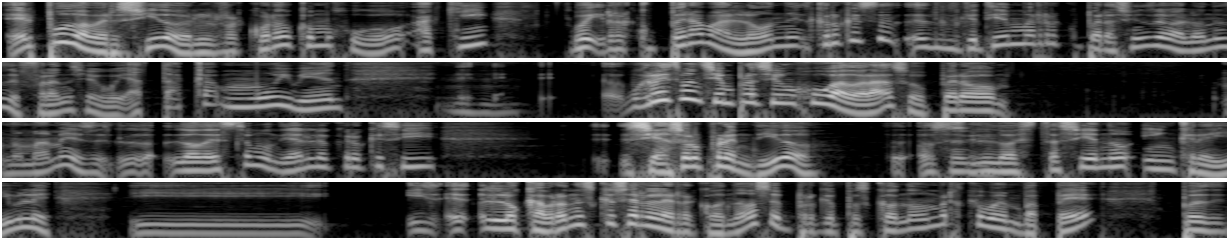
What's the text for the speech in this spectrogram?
él pudo haber sido, el recuerdo cómo jugó. Aquí, güey, recupera balones, creo que es el, que tiene más recuperaciones de balones de Francia, güey, ataca muy bien. Griezmann siempre ha sido un jugadorazo, pero no mames, lo, lo de este mundial yo creo que sí se ha sorprendido. O sea, sí. lo está haciendo increíble. Y, y eh, lo cabrón es que se le reconoce, porque pues con hombres como Mbappé, pues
